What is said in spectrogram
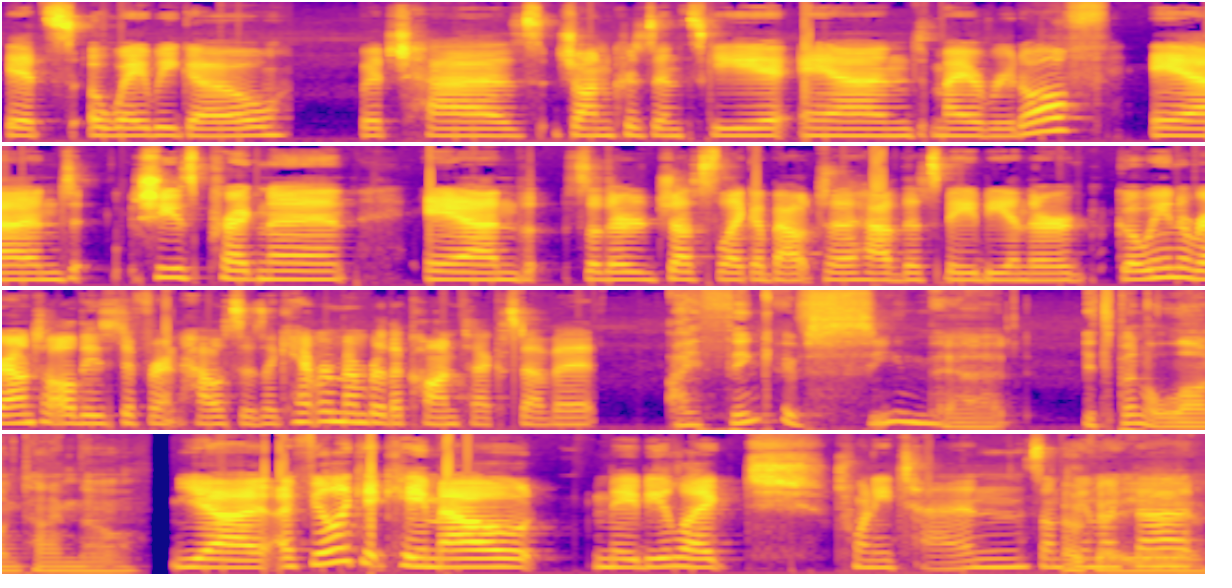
it's Away We Go, which has John Krasinski and Maya Rudolph. And she's pregnant. And so they're just like about to have this baby and they're going around to all these different houses. I can't remember the context of it. I think I've seen that. It's been a long time though. Yeah, I feel like it came out maybe like 2010, something Okay, like yeah, that. yeah.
